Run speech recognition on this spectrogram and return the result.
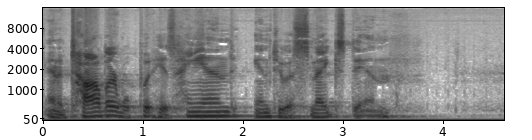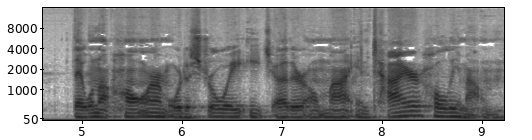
and a toddler will put his hand into a snake's den. They will not harm or destroy each other on my entire holy mountain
